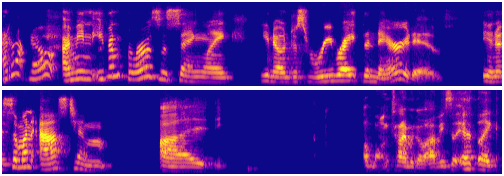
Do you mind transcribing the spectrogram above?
I don't know. I mean, even Burroughs was saying like you know just rewrite the narrative. You know, someone asked him uh, a long time ago, obviously, like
